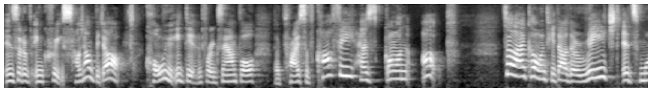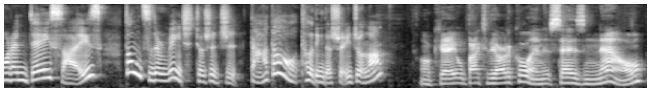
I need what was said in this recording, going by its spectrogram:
instead of increase, 好像比较口语一点。For example, the price of coffee has gone up。再来，课文提到的 reached its modern day size，动词的 reach 就是指达到特定的水准啦。Okay, well, back to the article, and it says now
